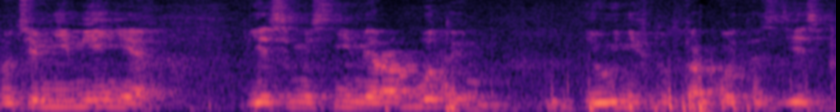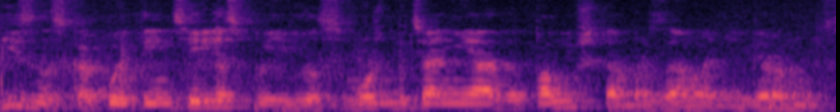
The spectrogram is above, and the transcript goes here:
Но тем не менее, если мы с ними работаем, и у них тут какой-то здесь бизнес, какой-то интерес появился, может быть, они получат образование, вернутся.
